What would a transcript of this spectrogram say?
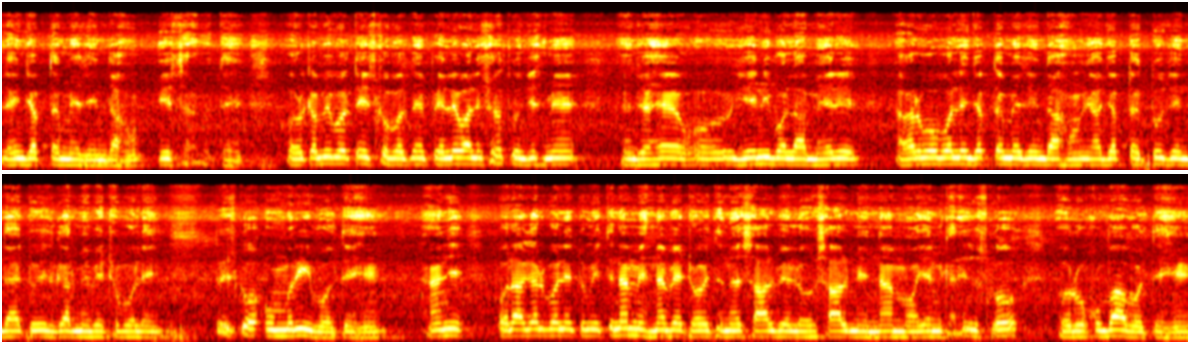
لیکن جب تک میں زندہ ہوں، اس طرح بولتے ہیں۔ اور کبھی بولتے ہیں، اس کو بولتے ہیں پہلے والی صورت کو، جس میں جو ہے یہ نہیں بولا میرے، اگر وہ بولیں جب تک میں زندہ ہوں یا جب تک تو زندہ ہے، تو اس گھر میں بیٹھو بولیں۔ تو اس کو عمری بولتے ہیں۔ ہاں جی اور اگر بولیں تم اتنا مہینہ بیٹھو، اتنا سال بیلو سال مہینہ معین کریں، اس کو رقبہ بولتے ہیں۔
